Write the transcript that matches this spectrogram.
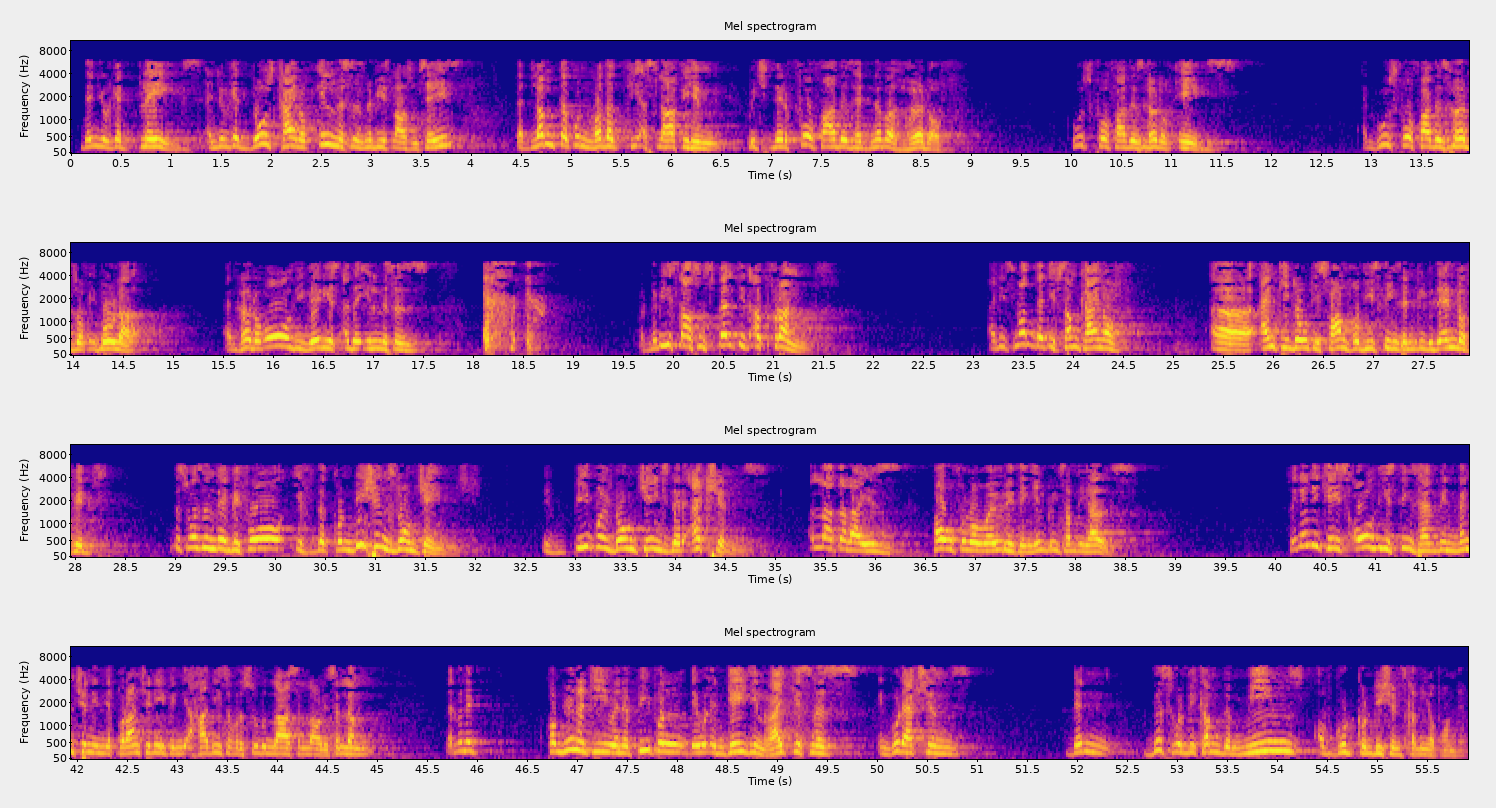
then you'll get plagues, and you'll get those kind of illnesses, Nabi Sallallahu says, that lam takun madad fi aslafihim, which their forefathers had never heard of. Whose forefathers heard of AIDS? And whose forefathers heard of Ebola? and heard of all the various other illnesses. but Nabi Sallallahu spelt it up front. And it's not that if some kind of uh, antidote is found for these things and it will be the end of it. This wasn't there before. If the conditions don't change, if people don't change their actions, Allah Ta'ala is powerful over everything. He'll bring something else. So in any case, all these things have been mentioned in the Quran Sharif, in the hadith of Rasulullah Sallallahu Alaihi Wasallam. That when a community, when a people, they will engage in righteousness, in good actions, then this will become the means of good conditions coming upon them.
